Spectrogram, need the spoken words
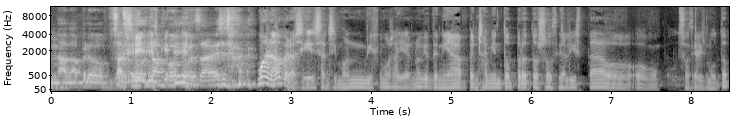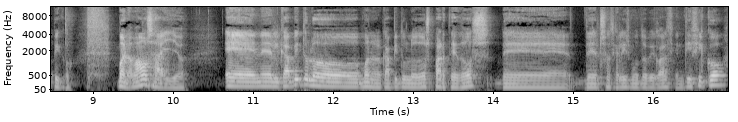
Nada, pero Sí, Sansimón es que- tampoco, ¿sabes? Bueno, pero sí, San Simón dijimos ayer, ¿no? Que tenía pensamiento protosocialista o, o socialismo utópico. Bueno, vamos a ello. En el capítulo, bueno, el capítulo 2, parte 2 de- del socialismo utópico al científico,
